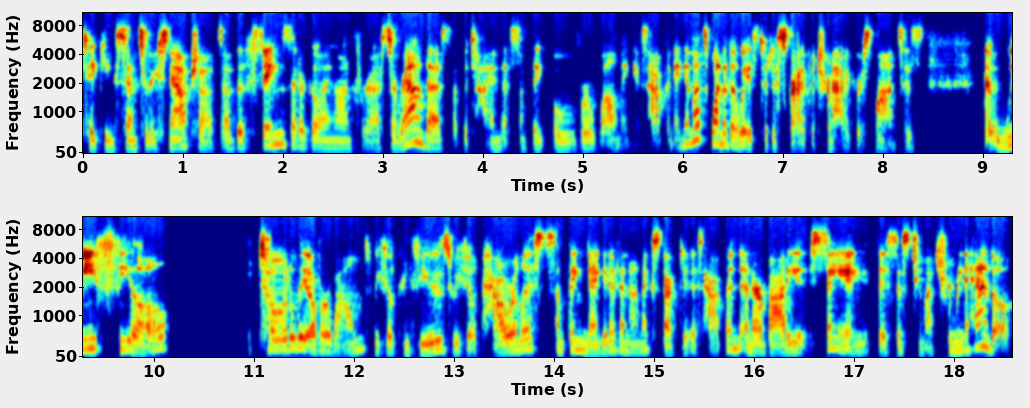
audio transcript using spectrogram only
taking sensory snapshots of the things that are going on for us around us at the time that something overwhelming is happening. And that's one of the ways to describe a traumatic response is that we feel totally overwhelmed. We feel confused. We feel powerless. Something negative and unexpected has happened. And our body is saying, This is too much for me to handle.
